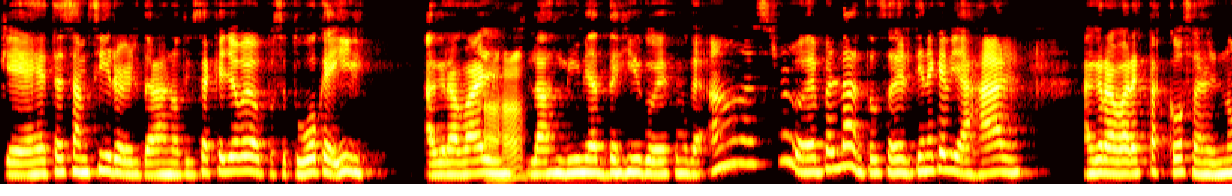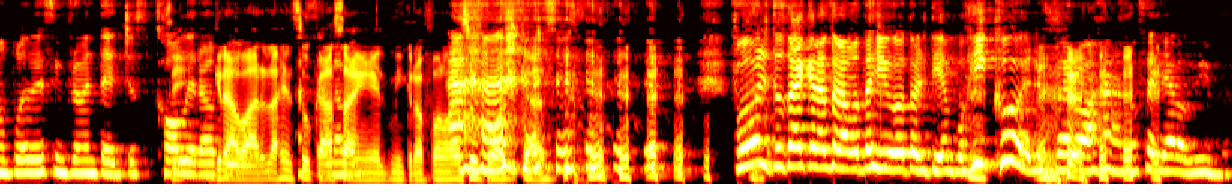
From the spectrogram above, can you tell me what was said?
que es este Sam Cedar, de las noticias que yo veo, pues se tuvo que ir a grabar Ajá. las líneas de Hugo. Y es como que, ah, that's true, es verdad. Entonces él tiene que viajar a grabar estas cosas. Él no puede simplemente just call Sí, it up. grabarlas en su casa en el micrófono de su Ajá. podcast. Full, tú sabes que hace la voz de Hugo todo el tiempo. He could, pero ajá, no sería lo mismo.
